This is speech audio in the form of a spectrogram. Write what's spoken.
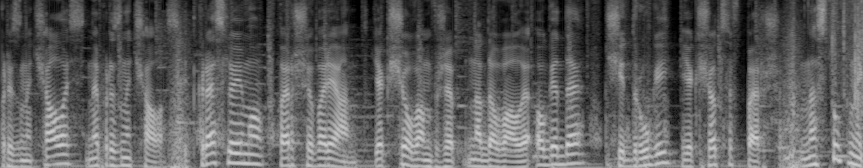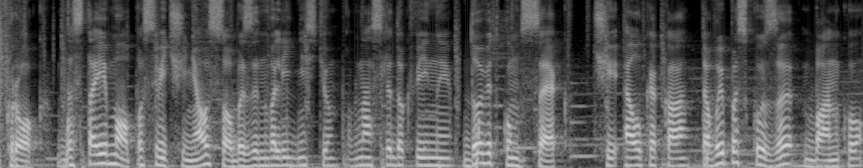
призначалась, не призначалась. Підкреслюємо перший варіант, якщо вам вже надавали ОГД, чи другий, якщо це вперше. Наступний крок: достаємо посвідчення особи з інвалідністю внаслідок війни, довідку МСЕК. Чи ЛКК та виписку з банку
